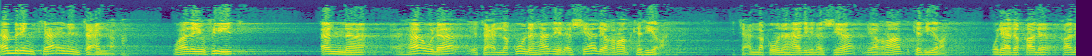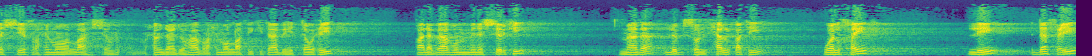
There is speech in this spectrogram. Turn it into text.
أمر كائن تعلق وهذا يفيد أن هؤلاء يتعلقون هذه الأشياء لأغراض كثيرة. يتعلقون هذه الأشياء لأغراض كثيرة. ولهذا قال قال الشيخ رحمه الله الشيخ محمد عبد الوهاب رحمه الله في كتابه التوحيد قال باب من الشرك ماذا؟ لبس الحلقة والخيط لدفع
